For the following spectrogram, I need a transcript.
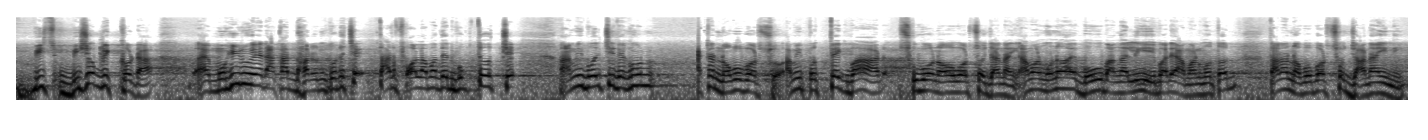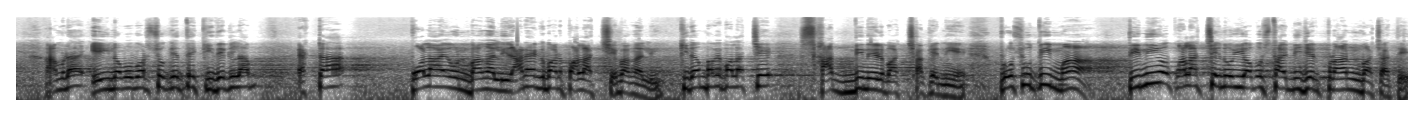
বিষ বিষবৃক্ষটা আহ, মহিরুহের আকার ধারণ করেছে। তার ফল আমাদের ভুগতে হচ্ছে। আমি বলছি দেখুন একটা নববর্ষ আমি প্রত্যেকবার শুভ নববর্ষ জানাই। আমার মনে হয় বহু বাঙালি এবারে আমার মতন তারা নববর্ষ জানায়নি। আমরা এই নববর্ষকেতে কি দেখলাম? একটা পলায়ন বাঙালির আরেকবার পালাচ্ছে বাঙালি। কিরমভাবে পালাচ্ছে? সাত দিনের বাচ্চাকে নিয়ে। প্রসূতি মা, তিনিও পালাচ্ছেন ওই অবস্থায় নিজের প্রাণ বাঁচাতে।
